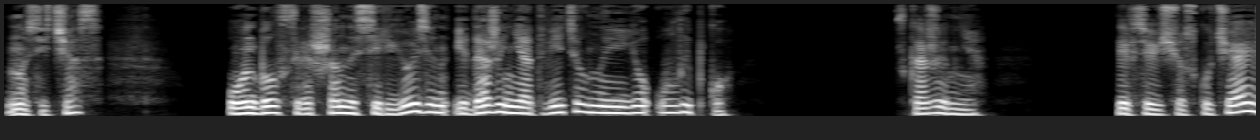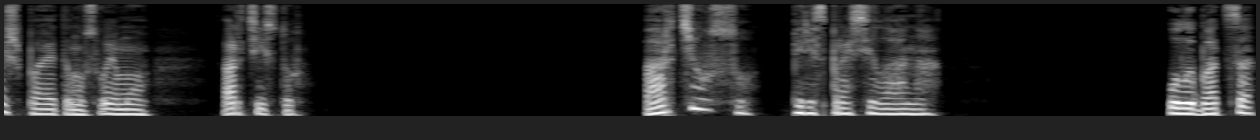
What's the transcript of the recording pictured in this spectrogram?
Но сейчас он был совершенно серьезен и даже не ответил на ее улыбку. «Скажи мне, ты все еще скучаешь по этому своему артисту?» «Артиусу?» — переспросила она. Улыбаться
